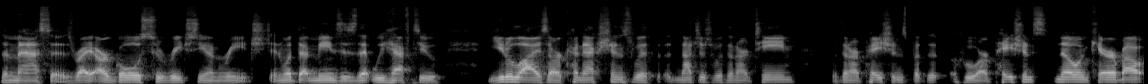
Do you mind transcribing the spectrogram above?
the masses right? Our goal is to reach the unreached. And what that means is that we have to utilize our connections with not just within our team within our patients, but the, who our patients know and care about.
